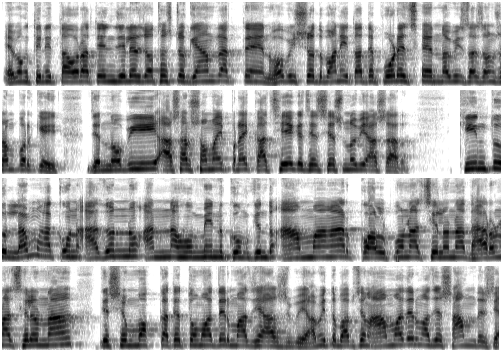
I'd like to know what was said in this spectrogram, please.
এবং তিনি তাওরাত, ইনজিলের যথেষ্ট জ্ঞান রাখতেন। ভবিষ্যৎবাণী তাতে পড়েছেন নবী শাসন সম্পর্কে যে নবী আসার সময় প্রায় কাছিয়ে গেছে শেষ নবী আসার। কিন্তু লাম আকুন আজন্য আন্নাহ মিনকুম, কিন্তু আমার কল্পনা ছিল না, ধারণা ছিল না যে সে মক্কাতে তোমাদের মাঝে আসবে। আমি তো ভাবছিলাম আমাদের মাঝে সাম দেশে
